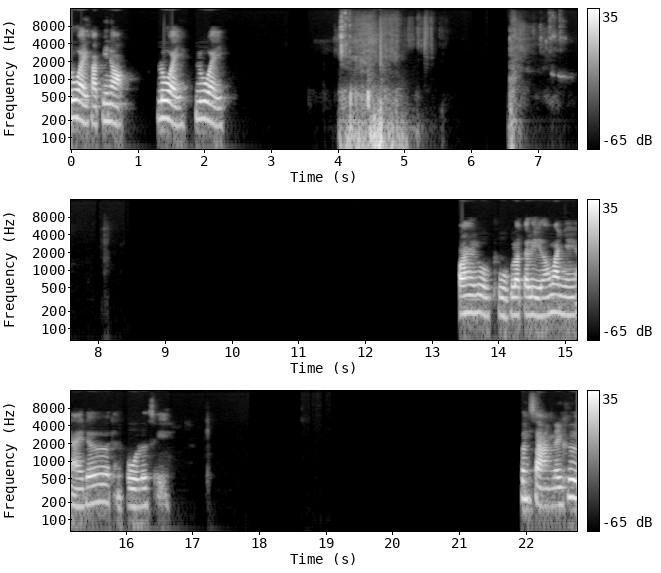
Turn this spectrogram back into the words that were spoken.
รวยค่ะพี่น้องรวยรวย ขอให้ลูกถูกลอตเตอรี่รางวัลใหญ่ๆเด้อท่านปู่ฤาษีเพิ่นสร้างได้คือ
